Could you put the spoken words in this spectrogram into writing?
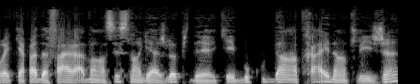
pour être capable de faire avancer ce langage-là, puis qu'il y ait beaucoup d'entraide entre les gens.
